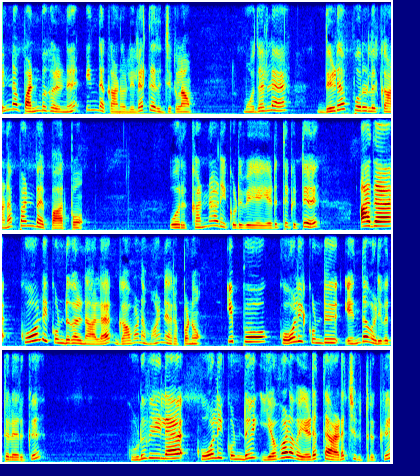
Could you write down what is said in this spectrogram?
என்ன பண்புகள்னு இந்த காணொலியில் தெரிஞ்சுக்கலாம். முதல்ல திடப்பொருளுக்கான பண்பை பார்ப்போம். ஒரு கண்ணாடி குடுவையை எடுத்துக்கிட்டு அதை கோழி குண்டுகள்னால கவனமாக நிரப்பணும். இப்போ கோழி குண்டு எந்த வடிவத்தில் இருக்கு? குடுவையில் கோழி குண்டு எவ்வளவு இடத்தை அடைச்சிக்கிட்டு இருக்கு?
